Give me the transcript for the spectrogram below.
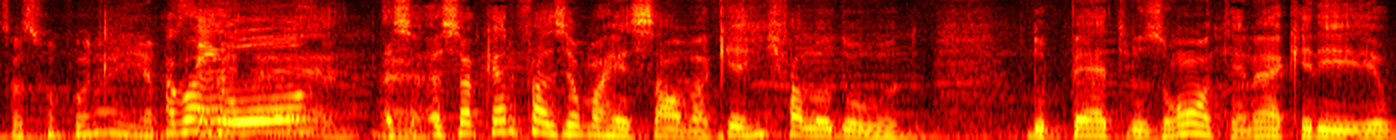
só se for por aí. Agora, Senhor. é, eu, só, eu só quero fazer uma ressalva aqui. A gente falou do, do, do Petros ontem, né? Que ele, eu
